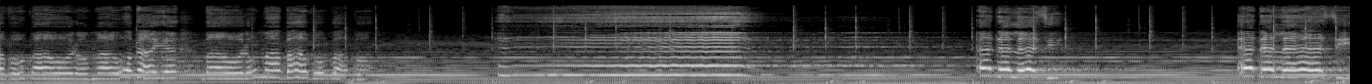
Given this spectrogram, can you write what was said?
babo baoroma ogaye baoroma babo. Babo Edelezi. Edelezi.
